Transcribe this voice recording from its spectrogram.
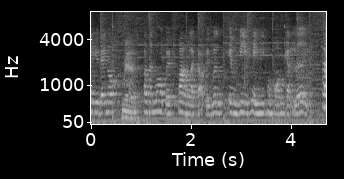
งอยู่ได้เนาะแม่นเพราะฉะนั้นพวกเราไปฟังแล้วก็ไปเบิ่ง MV เพลงนี้พร้อมๆกันเลยไป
